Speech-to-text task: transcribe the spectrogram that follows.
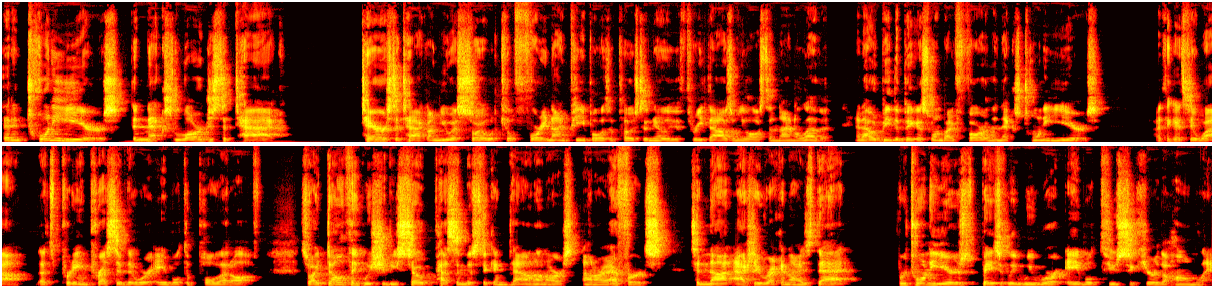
that in 20 years, the next largest attack, terrorist attack on U.S. soil would kill 49 people as opposed to nearly the 3,000 we lost on 9 11. And that would be the biggest one by far in the next 20 years. I think I'd say, wow, that's pretty impressive that we're able to pull that off. So I don't think we should be so pessimistic and down on our on our efforts to not actually recognize that for 20 years, basically, we were able to secure the homeland.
